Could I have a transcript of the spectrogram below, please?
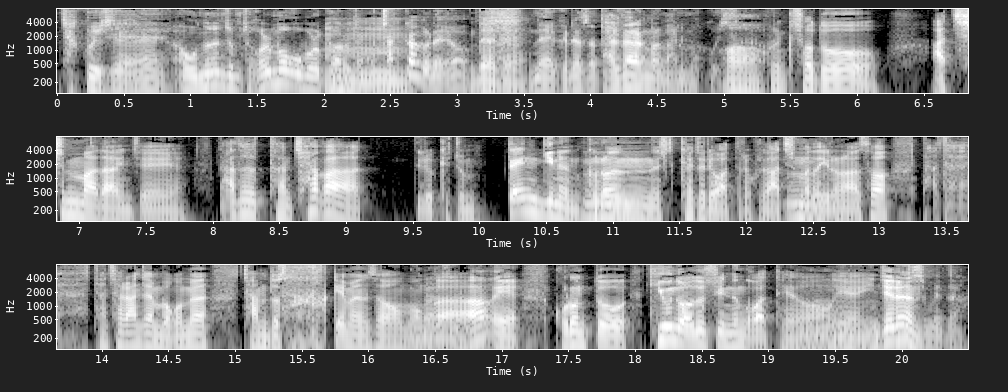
자꾸 이제 아, 오늘은 좀 저걸 먹어볼까 하고 자꾸 착각을 해요. 네네. 네, 그래서 달달한 걸 많이 먹고 있어요. 어, 그러니까 저도 아침마다 이제 따뜻한 차가 이렇게 좀 땡기는 그런 음. 계절이 왔더라고요. 그래서 아침마다 일어나서 따뜻 한 차를 한 잔 먹으면 잠도 싹 깨면서 뭔가 맞아요. 예 그런 또 기운을 얻을 수 있는 것 같아요. 예 이제는 음, 그렇습니다.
